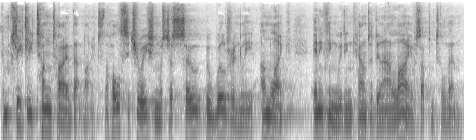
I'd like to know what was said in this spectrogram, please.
completely tongue tied that night. The whole situation was just so bewilderingly unlike anything we'd encountered in our lives up until then.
